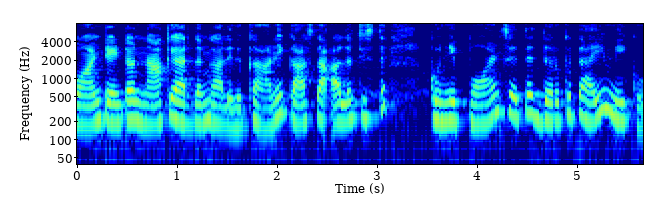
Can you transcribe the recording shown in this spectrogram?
పాయింట్ ఏంటో నాకే అర్థం కాలేదు. కానీ కాస్త ఆలోచిస్తే కొన్ని పాయింట్స్ అయితే దొరుకుతాయి మీకు.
